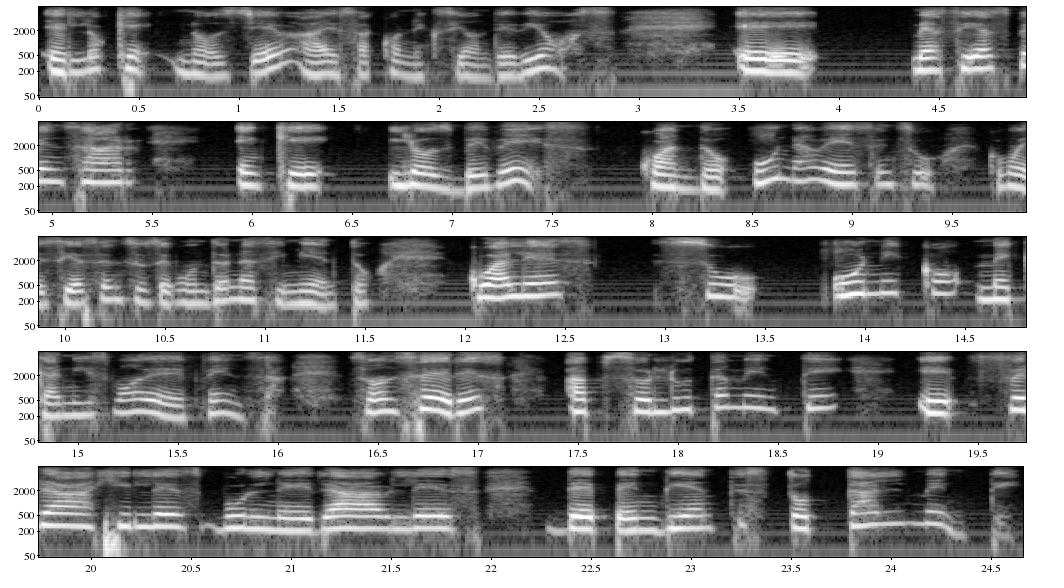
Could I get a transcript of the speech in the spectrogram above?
es lo que nos lleva a esa conexión de Dios. Eh, me hacías pensar en que los bebés, cuando una vez en su, como decías, en su segundo nacimiento, ¿cuál es su único mecanismo de defensa. Son seres absolutamente eh, frágiles, vulnerables, dependientes totalmente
